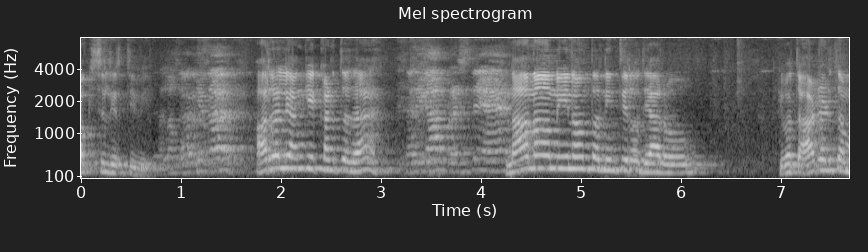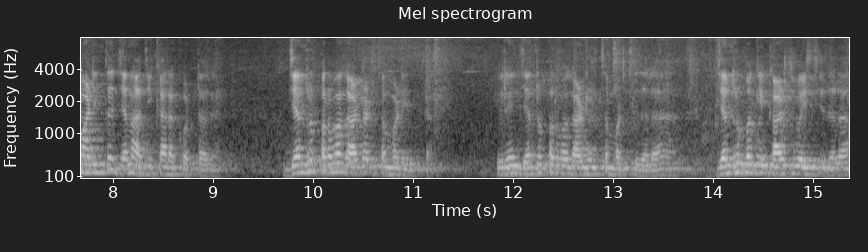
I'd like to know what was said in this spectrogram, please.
ಪಕ್ಷದಲ್ಲಿ ಇರ್ತೀವಿ. ಅದರಲ್ಲಿ ಹಂಗೆ ಕಾಣ್ತದ? ನಾನಾ ನೀನು ಅಂತ ನಿಂತಿರೋದು ಯಾರು? ಇವತ್ತು ಆಡಳಿತ ಮಾಡಿಂತ ಜನ ಅಧಿಕಾರ ಕೊಟ್ಟಾರೆ ಜನರ ಪರವಾಗಿ ಆಡಳಿತ ಮಾಡಿಂತ. ಇವರೇನು ಜನರ ಪರವಾಗಿ ಆಡಳಿತ ಮಾಡ್ತಿದ್ದಾರಾ ಜನರ ಬಗ್ಗೆ ಕಾಳಜಿ ವಹಿಸ್ತಿದ್ದಾರಾ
